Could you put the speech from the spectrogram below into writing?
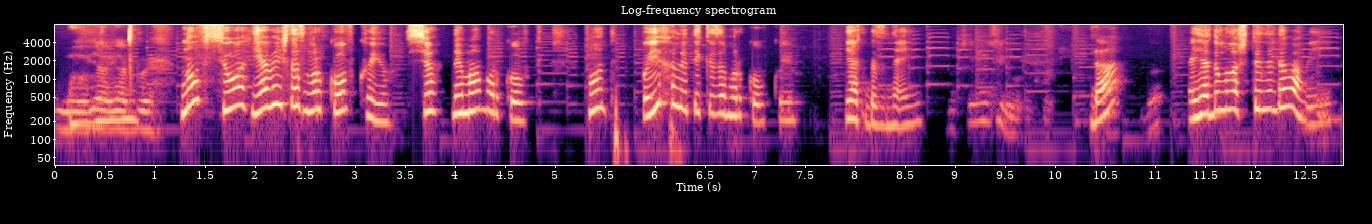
Ну, я якби. Ну, все, я вийшла з морковкою. Все, нема морковки. От, поїхали тільки за морковкою. Як без неї? ну, Це не зиму. Да? Да. А я думала, що ти не давав її.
